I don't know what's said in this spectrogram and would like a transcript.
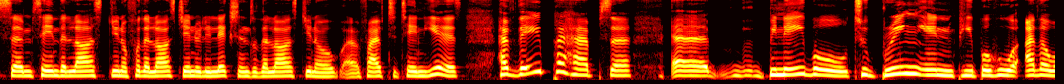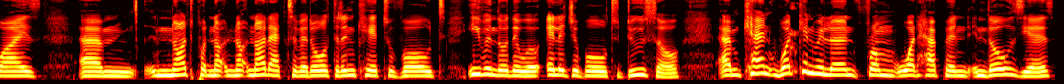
entrants, um, say in the last you know for the last general elections or the last you know uh, five to ten years, have they perhaps uh, uh, been able to bring in people who were otherwise um, not, not not not active at all, didn't care to vote, even though they were eligible to do so. Um, can what can we learn from what happened in those years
